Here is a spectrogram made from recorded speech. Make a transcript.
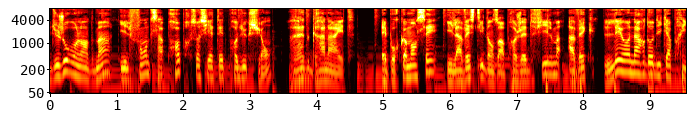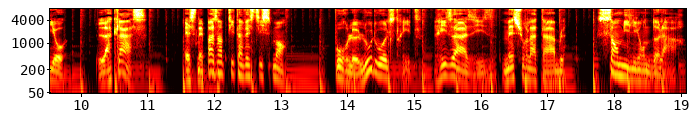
du jour au lendemain, il fonde sa propre société de production, Red Granite. Et pour commencer, il investit dans un projet de film avec Leonardo DiCaprio. La classe. Et ce n'est pas un petit investissement. Pour le loup de Wall Street, Riza Aziz met sur la table 100 millions de dollars.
